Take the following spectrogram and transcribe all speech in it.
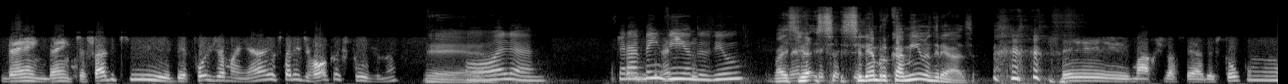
Bem, bem. Você sabe que depois de amanhã eu estarei de volta ao estúdio, né? É. Olha, será bem-vindo, viu? Mas se, se, se, lembra o caminho, Andreasa? Sei, Marcos Lacerda. Eu estou com.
